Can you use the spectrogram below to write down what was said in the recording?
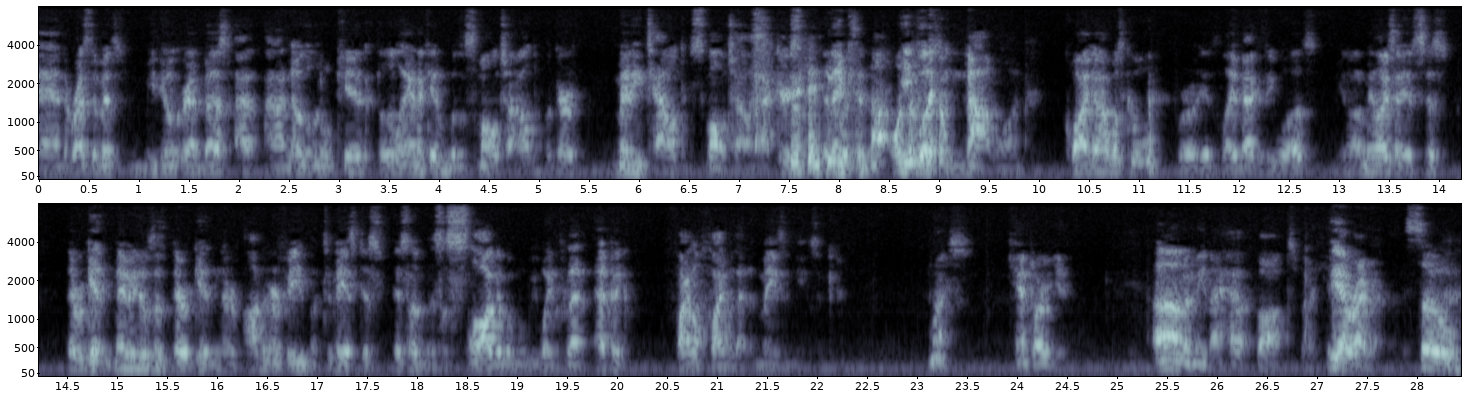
And the rest of it's mediocre at best. I, I know the little kid, the little Anakin, was a small child, but there are many talented small child actors. that he they was could- not one he was them. not one. Qui Gon was cool for as laid back as he was. You know what I mean? Like I said, it's just they were getting maybe it was just they were getting their onto their feet, but to me, it's just it's a it's a slog of a movie waiting for that epic final fight with that amazing music. Nice. Can't argue. I Um, mean, I have thoughts, but I can't. Yeah, right, right. so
